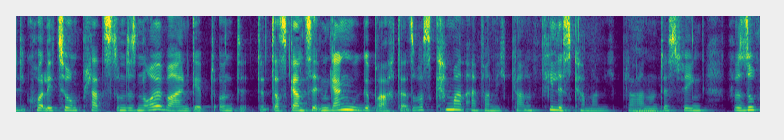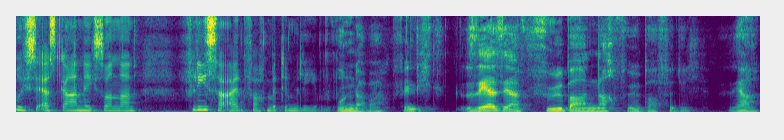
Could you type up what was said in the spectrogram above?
die Koalition platzt und es Neuwahlen gibt und das Ganze in Gang gebracht hat. Also was kann man einfach nicht planen. Vieles kann man nicht planen. Mhm. Und deswegen versuche ich es erst gar nicht, sondern fließe einfach mit dem Leben. Wunderbar. Finde ich sehr, sehr fühlbar, nachfühlbar für dich. Ja,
